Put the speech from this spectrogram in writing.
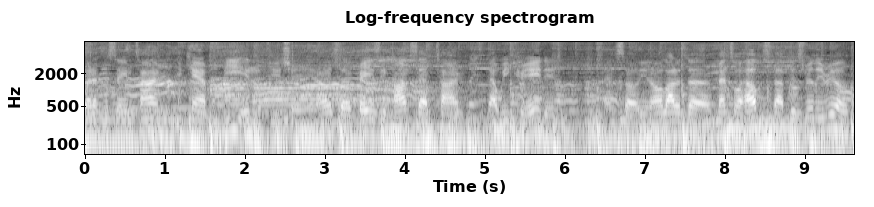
but at the same time, you can't be in the future. You know, it's a crazy concept time that we created, and so you know, a lot of the mental health stuff is really real.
